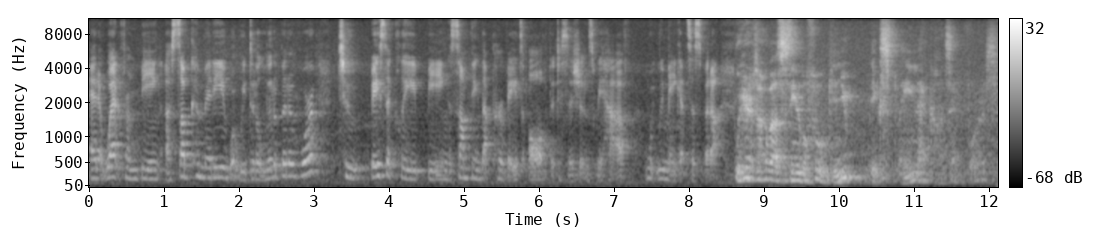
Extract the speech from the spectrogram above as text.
And it went from being a subcommittee where we did a little bit of work to basically being something that pervades all of the decisions we have, we make at CISPTA. We're here to talk about sustainable food. Can you explain that concept for us?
